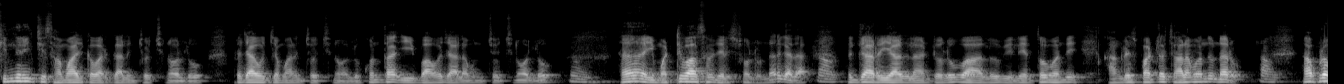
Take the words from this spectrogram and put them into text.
కింది నుంచి సామాజిక వర్గాల నుంచి వచ్చిన వాళ్ళు ప్రజా ఉద్యమాల నుంచి వచ్చిన వాళ్ళు కొంత ఈ భావజాలం నుంచి వచ్చిన వాళ్ళు ఈ మట్టి వాసన తెలిసిన వాళ్ళు ఉన్నారు కదా. ఇంకా రియాజ్ లాంటి వాళ్ళు వాళ్ళు వీళ్ళు ఎంతోమంది కాంగ్రెస్ పార్టీలో చాలామంది ఉన్నారు. అప్పుడు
